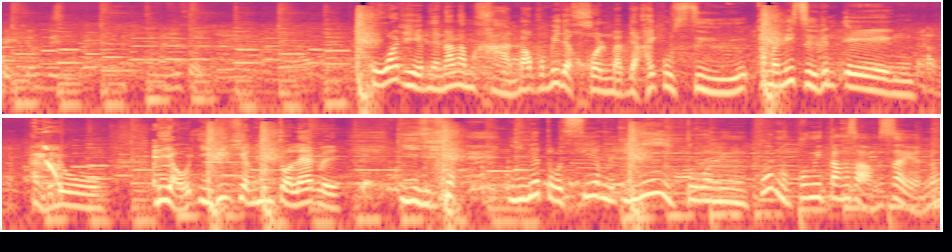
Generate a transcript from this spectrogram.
ปิดเครื่องบินอันนี้สวยจริงกูว่าเทปเนี่ยน่ารำคาญบางเพราะมีแต่คนแบบอยากให้กูซื้อทำไมไม่ซื้อกันเองหันไปดู เดี๋ยวอีพี่เคียงมึงตัวแรกเลย อีเนี่ยอีเนี่ยตัวเสี้ยมเลยอีนี่อีกตัวหนึ่งเพื่อนเหมือนกูมีตังสามแสนนะ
